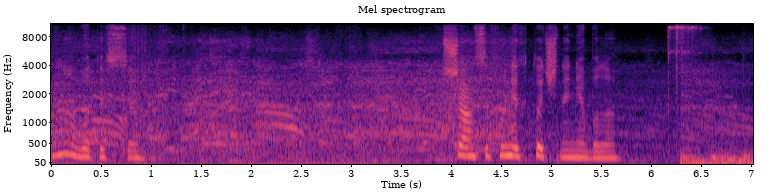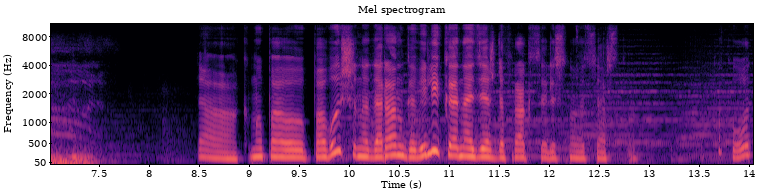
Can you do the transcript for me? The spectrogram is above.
Ну вот и все. Шансов у них точно не было. Так, мы повышены до ранга Великая Надежда фракции Лесное Царство. Так вот.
